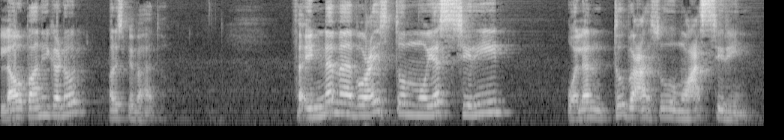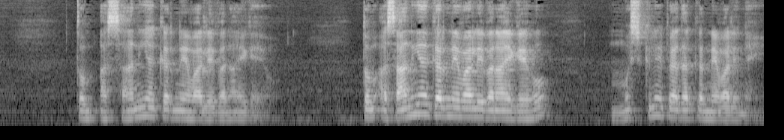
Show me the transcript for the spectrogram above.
لاؤ پانی کا ڈول اور اس پہ بہا دو۔ فَإِنَّمَا بُعِثْتُم مُيَسِّرِينَ وَلَمْ تُبْعَثُوا مُعَسِّرِينَ۔ تم آسانیاں کرنے والے بنائے گئے ہو۔ تم آسانیاں کرنے والے بنائے گئے ہو، مشکلیں پیدا کرنے والے نہیں۔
